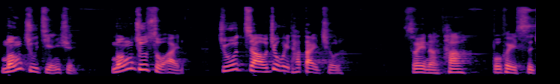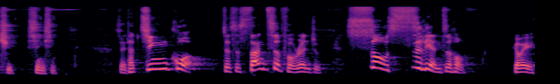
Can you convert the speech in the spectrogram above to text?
盟主拣选、盟主所爱的，主早就为他代求了，所以呢，他不会失去信心。所以他经过这次三次否认主、受试炼之后，各位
